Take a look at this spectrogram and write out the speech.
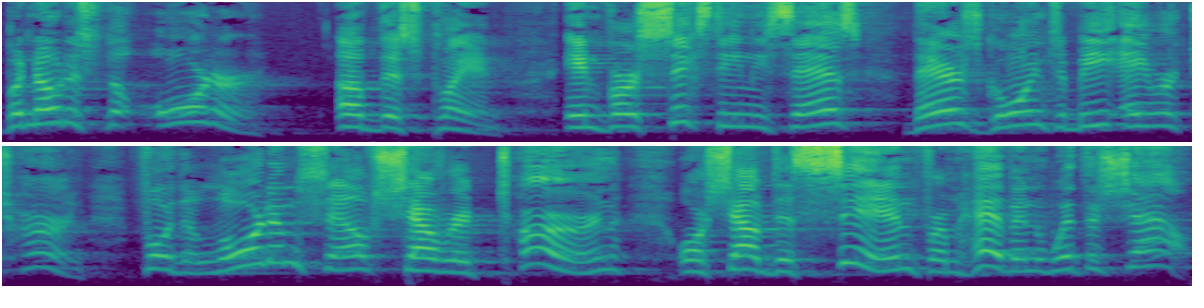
But notice the order of this plan. In verse 16, he says, There's going to be a return. For the Lord himself shall return or shall descend from heaven with a shout.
